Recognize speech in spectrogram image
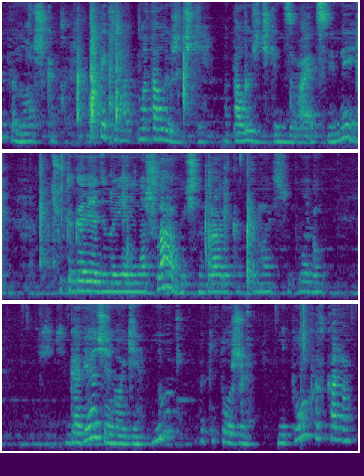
Это ножка. Вот такие мотолыжечки. Мотолыжечки называют свиные. Что-то говядину я не нашла. Обычно брали как-то мы с супругом говяжьи ноги. Ну, это тоже неплохо, скажем.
